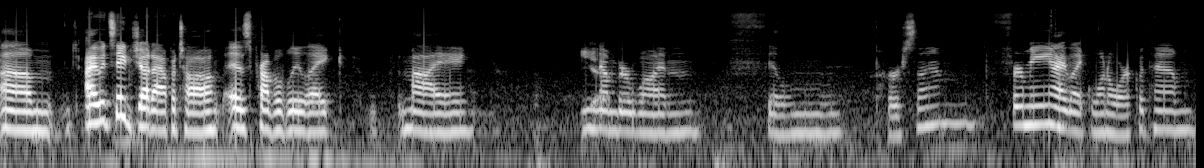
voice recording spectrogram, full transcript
um I would say Judd Apatow is probably like my Yeah. number one film person for me. I like want to work with him.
